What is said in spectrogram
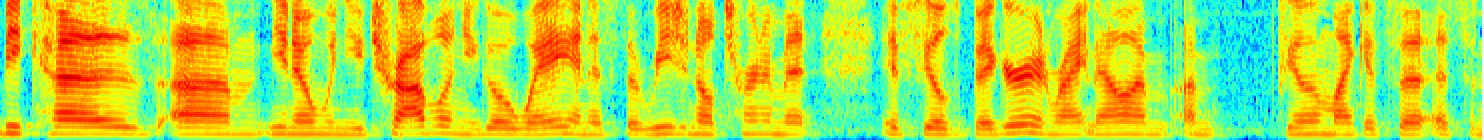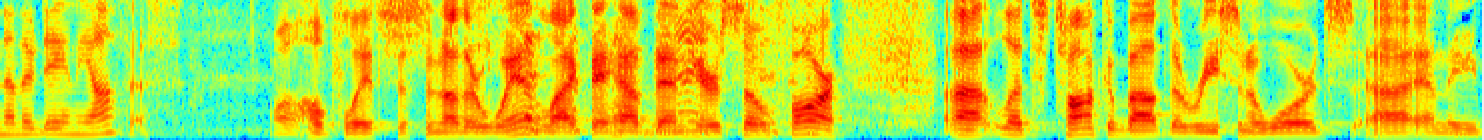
because um, you know when you travel and you go away and it's the regional tournament, it feels bigger. And right now, I'm I'm feeling like it's a it's another day in the office. Well, hopefully it's just another win like they have been nice. here so far. Uh, let's talk about the recent awards uh, and the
